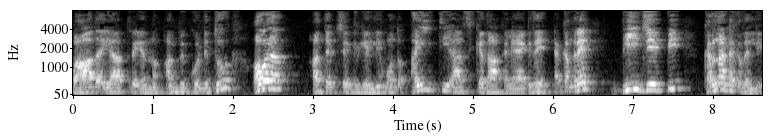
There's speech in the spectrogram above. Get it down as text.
ಪಾದಯಾತ್ರೆಯನ್ನು ಹಮ್ಮಿಕೊಂಡಿದ್ದು, ಅವರ ಅಧ್ಯಕ್ಷಗಿರಿಯಲ್ಲಿ ಒಂದು ಐತಿಹಾಸಿಕ ದಾಖಲೆಯಾಗಿದೆ. ಯಾಕಂದ್ರೆ ಬಿಜೆಪಿ ಕರ್ನಾಟಕದಲ್ಲಿ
